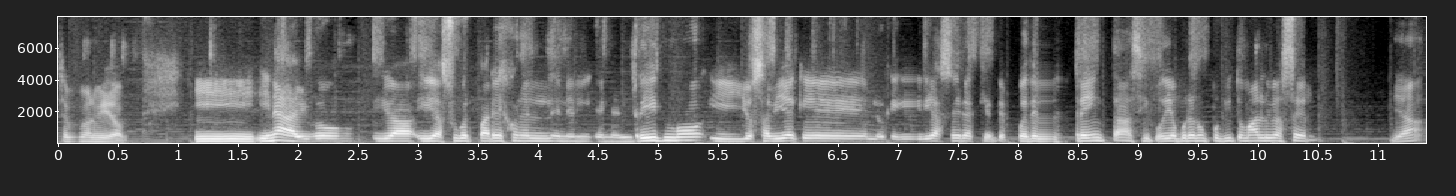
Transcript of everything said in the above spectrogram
Se me olvidó. Y, nada, yo iba, iba súper parejo en el, en, el, en el, ritmo y yo sabía que lo que quería hacer es que después del 30, si podía apurar un poquito más, lo iba a hacer. ¿ya?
